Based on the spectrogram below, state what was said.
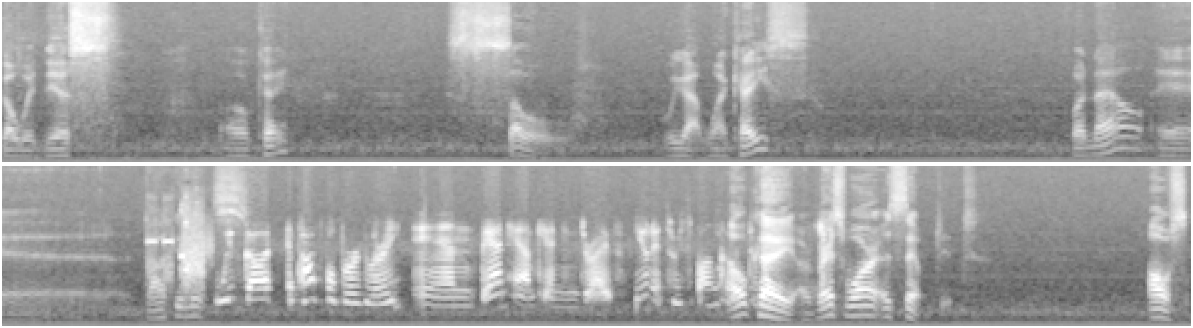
Go with this. Okay. So, we got one case for now and documents. We've got a possible burglary in Banham Canyon Drive. Units respond code three. Okay, arrest warrant accepted. Awesome.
